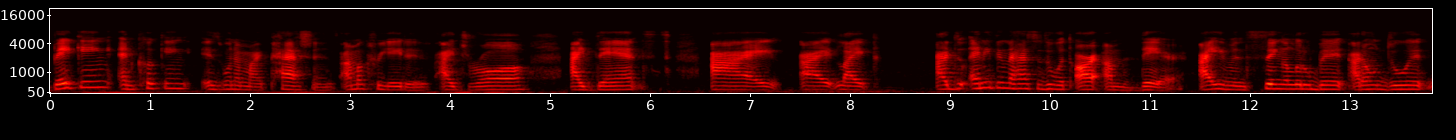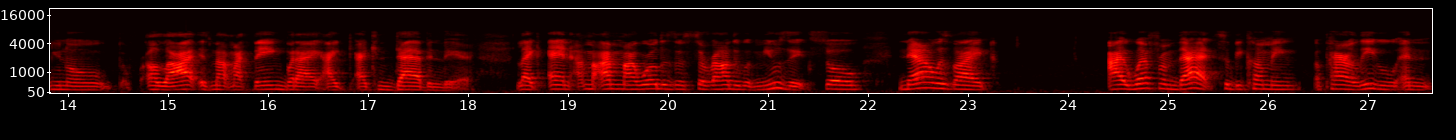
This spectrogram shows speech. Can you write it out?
baking and cooking is one of my passions. I'm a creative. I draw, I danced, I I like I do anything that has to do with art, I'm there. I even sing a little bit. I don't do it, you know, a lot. It's not my thing, but I I, I can dab in there. Like and I'm, I'm, my world is surrounded with music. So now it's like I went from that to becoming a paralegal and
